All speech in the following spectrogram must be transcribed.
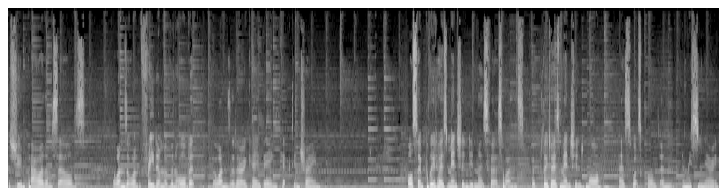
assume power themselves, the ones that want freedom of an orbit, the ones that are okay being kept in train. Also, Pluto's mentioned in those first ones, but Pluto's mentioned more as what's called an, a missionary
